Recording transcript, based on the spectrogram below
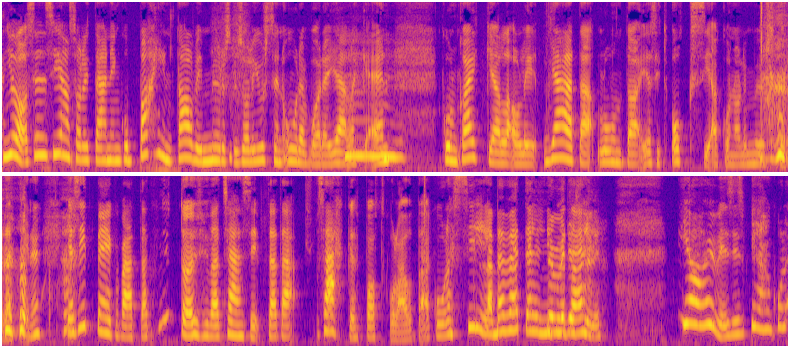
Joo, sen sijaan se oli tämä niinku pahin talvin myrsky, se oli just sen uuden vuoden jälkeen, mm. kun kaikkialla oli jäätä, lunta ja sitten oksia, kun oli myrsky repinyt. ja sitten me päättää, että nyt olisi hyvä chanssi tätä sähköpotkulautaa. Kuule, sillä mä vetelin No, meni? Ihan hyvin, siis ihan kuule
